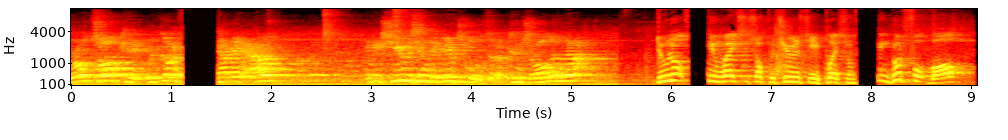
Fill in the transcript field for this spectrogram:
We're all talking it. We've got to carry it out. And it's you as individuals that are controlling that. Do not waste this opportunity. You play some good football.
